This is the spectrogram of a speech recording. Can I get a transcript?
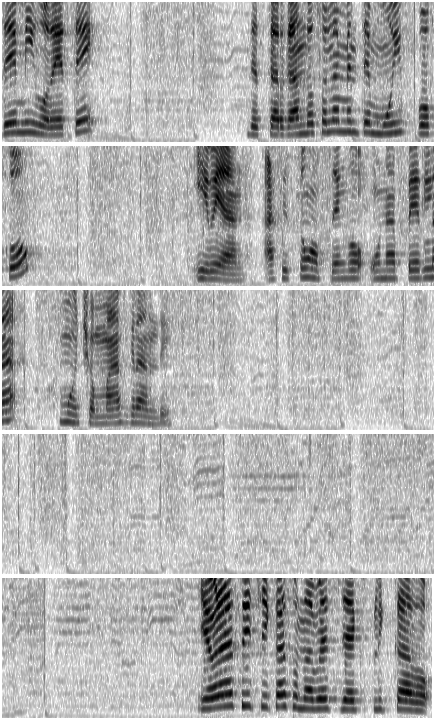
de mi godete descargando solamente muy poco. Y vean así es como obtengo una perla mucho más grande. Y ahora sí chicas una vez ya explicado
